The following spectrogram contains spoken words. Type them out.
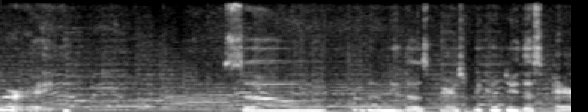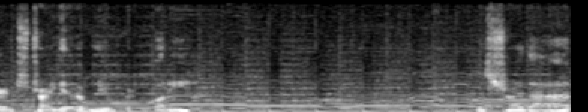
Alright. So, don't have any of those pairs, we could do this pair to try to get a new buddy. Let's try that.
